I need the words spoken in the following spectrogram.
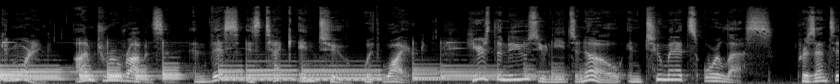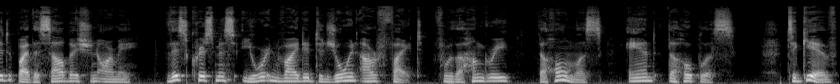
Good morning. I'm Drew Robinson, and this is Tech in 2 with Wired. Here's the news you need to know in two minutes or less. Presented by the Salvation Army. This Christmas, you're invited to join our fight for the hungry, the homeless, and the hopeless. To give,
